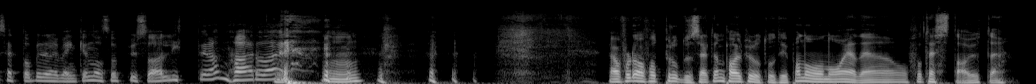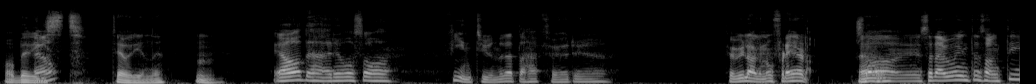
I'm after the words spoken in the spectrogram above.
Sette opp i dreiebenken og så pussa lite grann her og der. Mm. Ja, for du har fått produsert en par prototyper nå, og nå er det å få testa ut det, og bevist teorien din. Mm. Ja, det er jo så fintune dette her før, eh, før vi lager noen flere, da. Så, så det er jo interessant i,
